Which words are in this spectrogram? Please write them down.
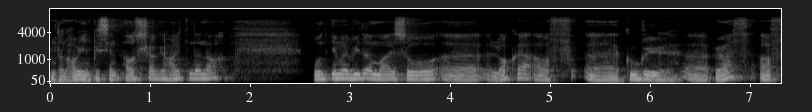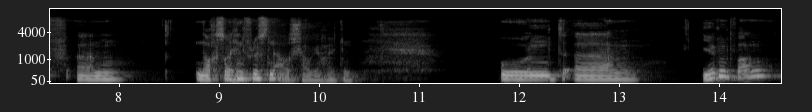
Und dann habe ich ein bisschen Ausschau gehalten danach und immer wieder mal so äh, locker auf äh, Google äh, Earth auf, ähm, nach solchen Flüssen Ausschau gehalten. Und ähm, irgendwann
